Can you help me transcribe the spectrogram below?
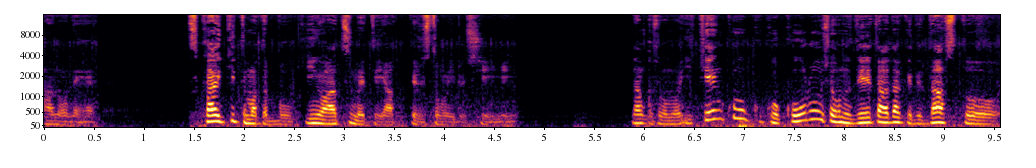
あのね、使い切ってまた募金を集めてやってる人もいるし、なんかその意見広告を厚労省のデータだけで出すと、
